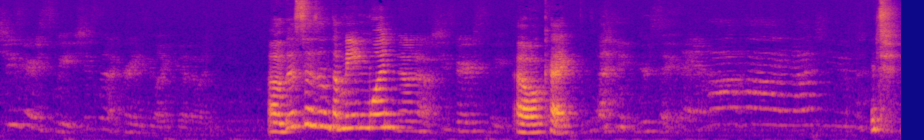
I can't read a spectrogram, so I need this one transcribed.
she's very sweet. She's not crazy like the other one. Oh, this isn't the mean one? No, no, she's very sweet. Oh, okay. You're safe. Ha ha, I got you.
